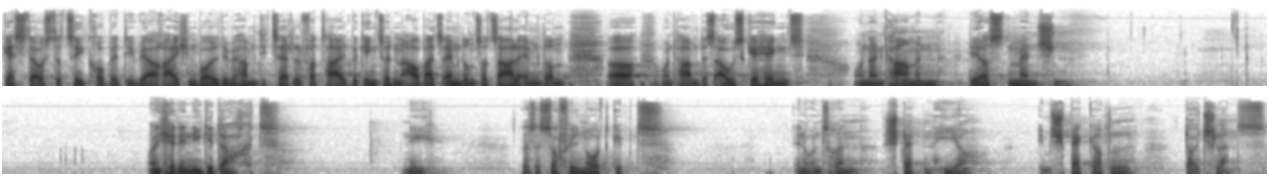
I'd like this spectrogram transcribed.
Gäste aus der Zielgruppe, die wir erreichen wollten. Wir haben die Zettel verteilt, wir gingen zu den Arbeitsämtern, Sozialämtern äh, und haben das ausgehängt und dann kamen die ersten Menschen. Und ich hätte nie gedacht, nie, dass es so viel Not gibt in unseren Städten hier im Speckgürtel Deutschlands.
